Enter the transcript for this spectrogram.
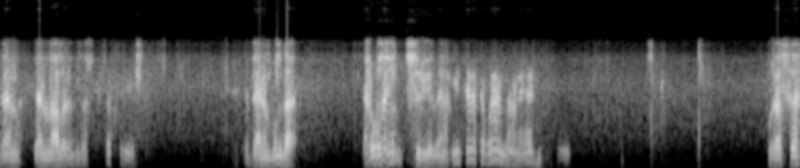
Ben, ben onu alırım dur. Çok. E, Benim bunda Ben burada uzun sürüyor benim. internete koyarım ben onu he. Burası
